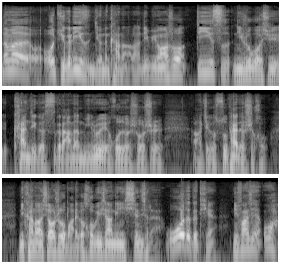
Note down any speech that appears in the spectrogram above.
那么我举个例子，你就能看到了。你比方说，第一次你如果去看这个斯柯达的明锐，或者说是啊这个速派的时候，你看到销售把这个后备箱给你掀起来，我的个天！你发现哇，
